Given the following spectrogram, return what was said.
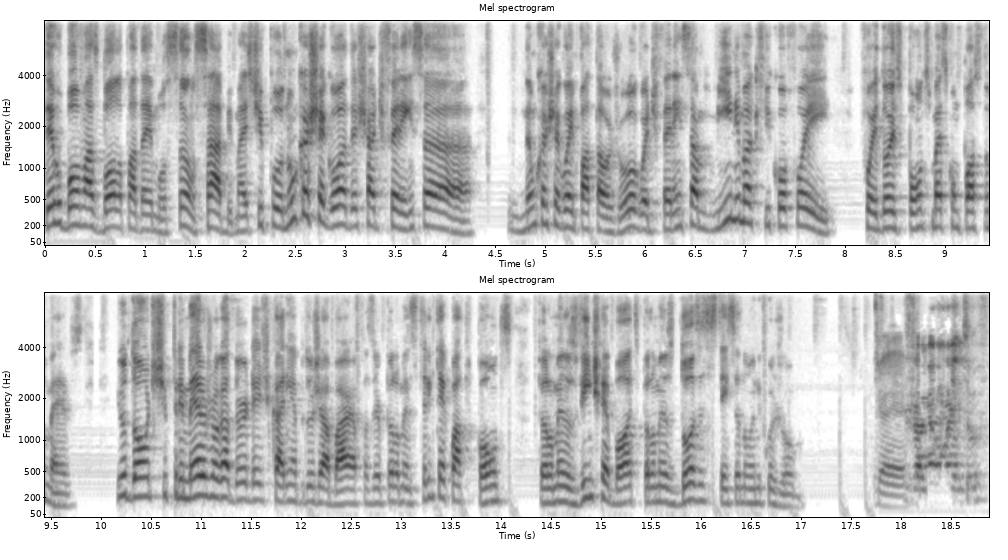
derrubou umas bolas pra dar emoção, sabe? Mas, tipo, nunca chegou a deixar a diferença. Nunca chegou a empatar o jogo. A diferença mínima que ficou foi, foi dois pontos, mas com posse do Mavs. E o Doncic, primeiro jogador desde Karim Abdul-Jabbar a fazer pelo menos 34 pontos, pelo menos 20 rebotes, pelo menos 12 assistências no único jogo. É. Joga muito.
